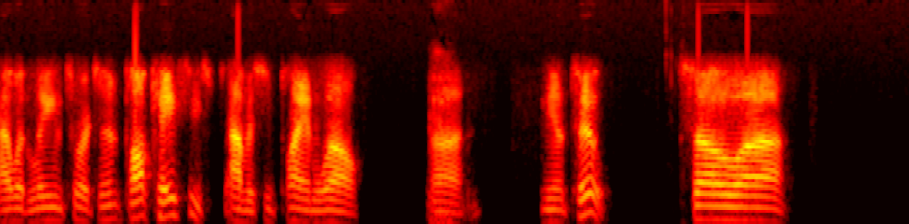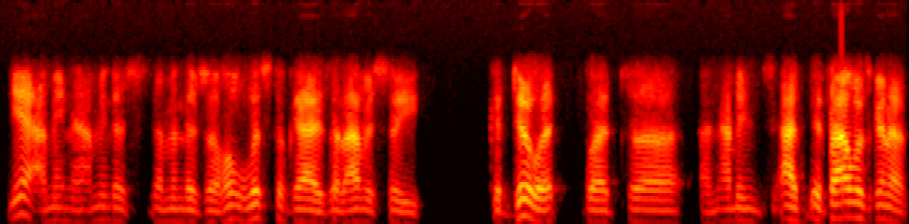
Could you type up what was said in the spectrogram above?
I would lean towards him. Paul Casey's obviously playing well, uh, you know, too. So, uh, yeah, I mean, I mean, there's, I mean, there's a whole list of guys that obviously could do it, but, uh, and I mean, I, if I was gonna,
